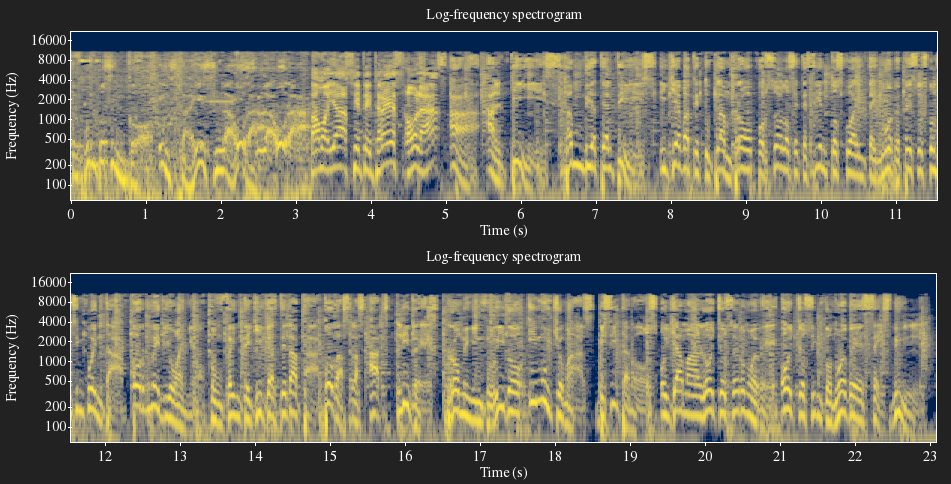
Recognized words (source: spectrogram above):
4.5. Esta es la hora. La hora. Vamos ya, 7 y 3. Hola. A Altis. Cámbiate Altis y llévate tu plan Pro por solo 749 pesos con 50 por medio año. Con 20 gigas de data, todas las apps libres, roaming incluido y mucho más. Visítanos o llama al 809-859-6000.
